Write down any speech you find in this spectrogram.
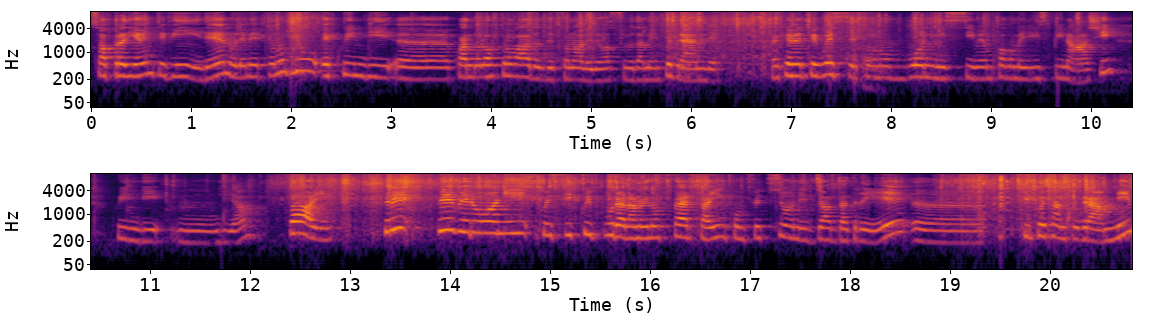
sono praticamente finite, non le mettono più e quindi eh, quando l'ho trovato ho detto no, le devo assolutamente prendere, anche perché queste sono buonissime, un po' come gli spinaci, quindi mh, mm, via. Poi tre peperoni, questi qui pure erano in offerta in confezione già da 3, eh, 500 grammi,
